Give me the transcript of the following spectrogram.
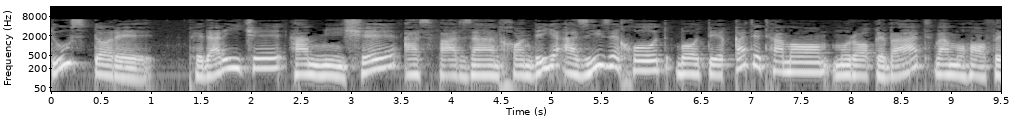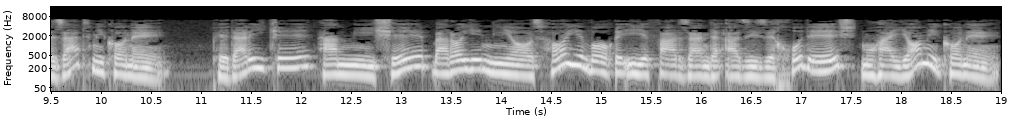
دوست داره پدری که همیشه از فرزند خانده عزیز خود با دقت تمام مراقبت و محافظت می‌کنه. پدری که همیشه برای نیازهای واقعی فرزند عزیز خودش مهیا می‌کنه.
